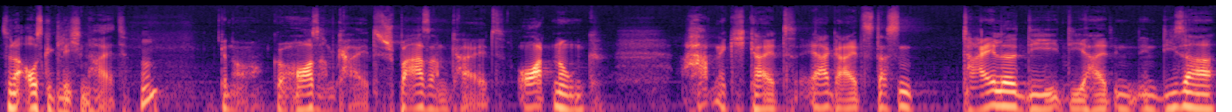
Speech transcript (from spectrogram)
so eine Ausgeglichenheit. Hm? Genau, Gehorsamkeit, Sparsamkeit, Ordnung, Hartnäckigkeit, Ehrgeiz, das sind Teile, die, die halt in, in dieser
